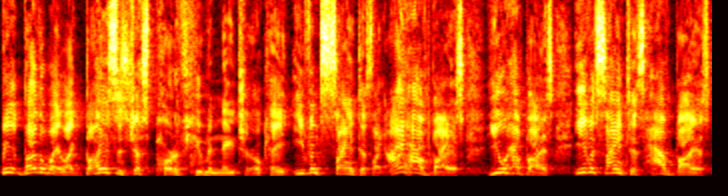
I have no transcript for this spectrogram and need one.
by the way, like bias is just part of human nature, okay? Even scientists, like I have bias, you have bias, even scientists have bias.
